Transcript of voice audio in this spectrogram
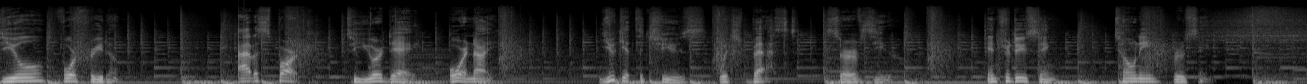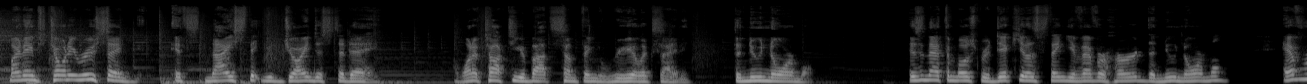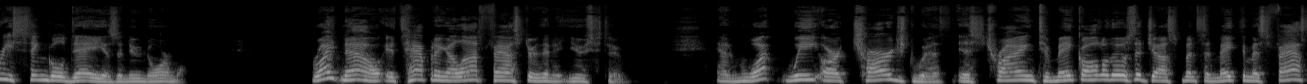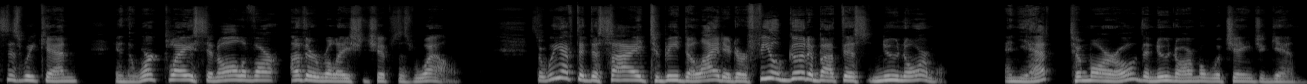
Fuel for freedom. Add a spark to your day or night. You get to choose which best serves you. Introducing Tony Rusing. My name's Tony Rusing. It's nice that you've joined us today. I want to talk to you about something real exciting the new normal. Isn't that the most ridiculous thing you've ever heard? The new normal? Every single day is a new normal. Right now, it's happening a lot faster than it used to. And what we are charged with is trying to make all of those adjustments and make them as fast as we can in the workplace and all of our other relationships as well. So we have to decide to be delighted or feel good about this new normal. And yet tomorrow, the new normal will change again.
